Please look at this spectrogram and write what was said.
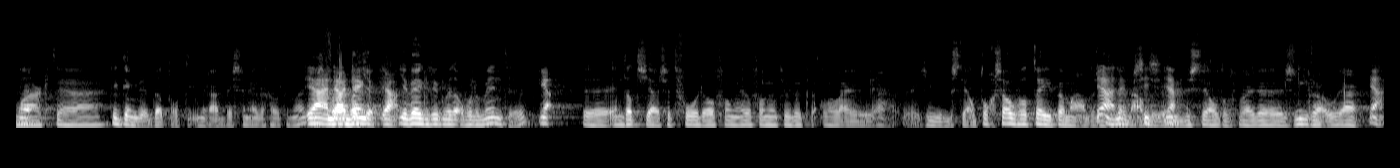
markt. Ik denk dat, dat dat inderdaad best een hele grote markt Ja, is. en daar denk- je, ja. je werkt natuurlijk met abonnementen. Ja. En dat is juist het voordeel van heel veel natuurlijk allerlei, ja, weet je, je bestelt toch zoveel thee per maand. Dus Ja, nee, precies, Nou, ja. je bestelt of bij de Sligro, ja. ja,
